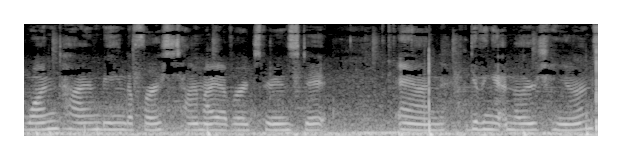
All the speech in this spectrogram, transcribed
One time being the first time I ever experienced it and giving it another chance.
